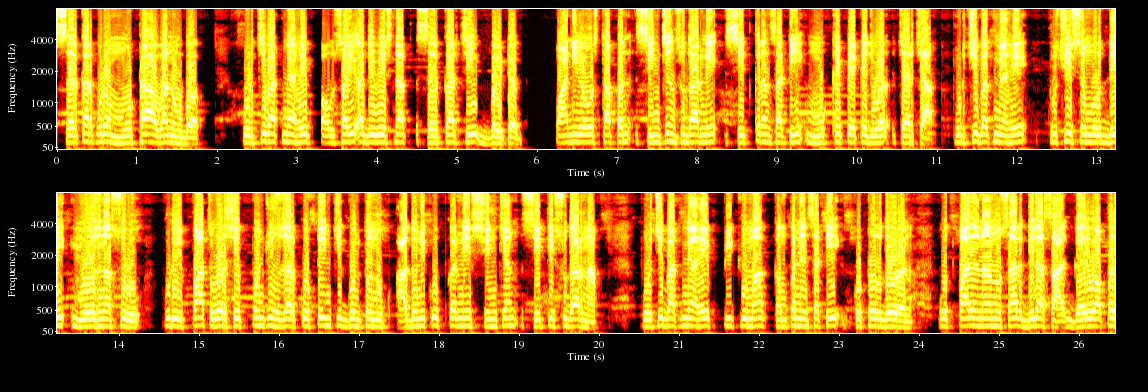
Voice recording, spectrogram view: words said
सरकारपुढं मोठं आव्हान उभं. पुढची बातमी आहे पावसाळी अधिवेशनात सरकारची बैठक. पाणी व्यवस्थापन सिंचन सुधारणे शेतकऱ्यांसाठी मुख्य पॅकेजवर चर्चा. पुढची बातमी आहे कृषी समृद्धी योजना सुरू. पुढील पाच वर्षे पंचवीस हजार कोटींची गुंतवणूक आधुनिक उपकरणे सिंचन शेती सुधारणा. पुढची बातमी आहे पीक विमा कंपन्यांसाठी कठोर धोरण. उत्पादनानुसार दिलासा गैरवापर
